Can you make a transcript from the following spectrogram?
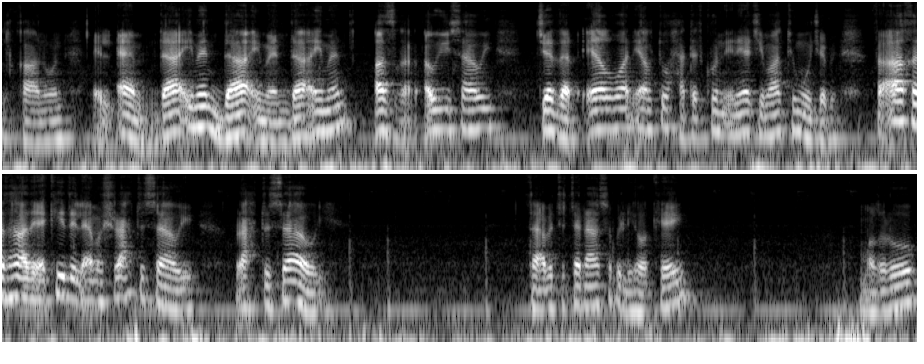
القانون. ال M دائما دائما دائما أصغر أو يساوي جذر L1 L2 حتى تكون ال energy مالتي موجبة. فآخذ هذه أكيد ال M إيش راح تساوي؟ راح تساوي ثابت التناسب اللي هو K. مضروب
